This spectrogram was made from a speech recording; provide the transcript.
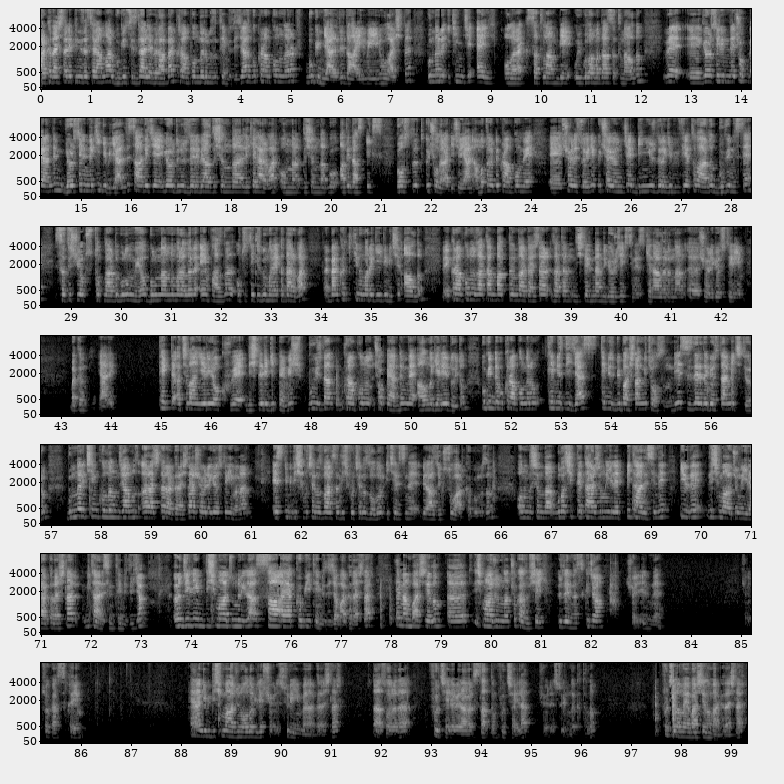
Arkadaşlar hepinize selamlar. Bugün sizlerle beraber kramponlarımızı temizleyeceğiz. Bu kramponlar bugün geldi. Daha elime yeni ulaştı. Bunları ikinci el olarak satılan bir uygulamadan satın aldım. Ve e, görselini de çok beğendim. Görselindeki gibi geldi. Sadece gördüğünüz üzere biraz dışında lekeler var. Onlar dışında bu Adidas X Ghosted 3 olarak geçiyor. Yani amatör bir krampon ve e, şöyle söyleyeyim 3 ay önce 1100 lira gibi bir fiyatı vardı. Bugün ise satışı yok, stoklarda bulunmuyor. Bulunan numaraları en fazla 38 numaraya kadar var. Ben 42 numara giydiğim için aldım. Ve kramponu zaten baktığımda arkadaşlar zaten dişlerinden de göreceksiniz. Kenarlarından e, şöyle göstereyim. Bakın yani pek de açılan yeri yok ve dişleri gitmemiş. Bu yüzden kramponu çok beğendim ve alma gereği duydum. Bugün de bu kramponları temizleyeceğiz. Temiz bir başlangıç olsun diye sizlere de göstermek istiyorum. Bunlar için kullanacağımız araçlar arkadaşlar şöyle göstereyim hemen. Eski bir diş fırçanız varsa diş fırçanız olur. İçerisine birazcık su var kabımızın. Onun dışında bulaşık deterjanı ile bir tanesini bir de diş macunu ile arkadaşlar bir tanesini temizleyeceğim. Önceliğim diş macunuyla sağ ayakkabıyı temizleyeceğim arkadaşlar. Hemen başlayalım. Ee, diş macunundan çok az bir şey üzerine sıkacağım. Şöyle elimle. Şöyle çok az sıkayım. Herhangi bir diş macunu olabilir. Şöyle süreyim ben arkadaşlar. Daha sonra da fırçayla beraber ıslattığım fırçayla şöyle suyunu da katalım. Fırçalamaya başlayalım arkadaşlar.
